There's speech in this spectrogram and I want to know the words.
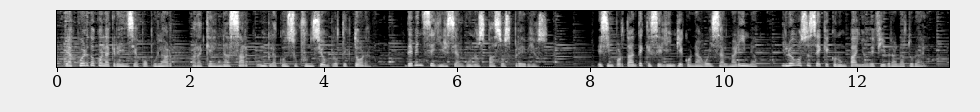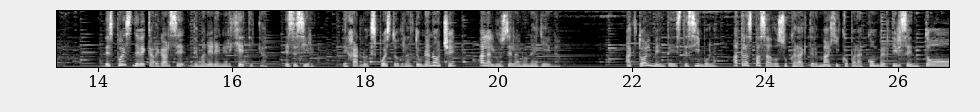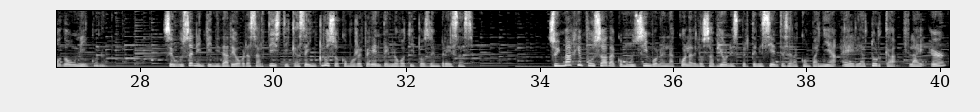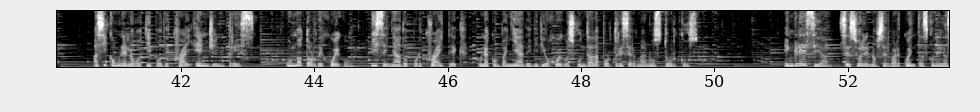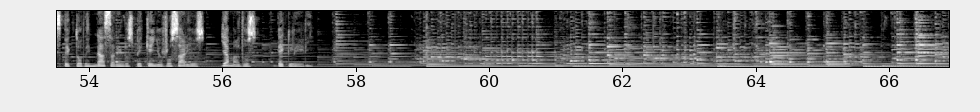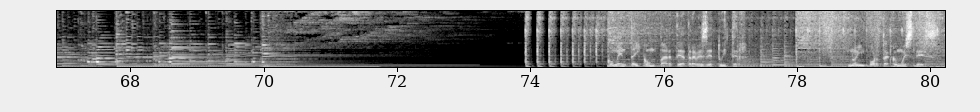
De acuerdo con la creencia popular, para que el nazar cumpla con su función protectora, deben seguirse algunos pasos previos. Es importante que se limpie con agua y sal marina y luego se seque con un paño de fibra natural. Después debe cargarse de manera energética, es decir, dejarlo expuesto durante una noche a la luz de la luna llena. Actualmente este símbolo ha traspasado su carácter mágico para convertirse en todo un ícono. Se usa en infinidad de obras artísticas e incluso como referente en logotipos de empresas. Su imagen fue usada como un símbolo en la cola de los aviones pertenecientes a la compañía aérea turca Fly Air, así como en el logotipo de CryEngine 3, un motor de juego diseñado por Crytek, una compañía de videojuegos fundada por tres hermanos turcos. En Grecia se suelen observar cuentas con el aspecto de Nazar en los pequeños rosarios llamados Begleri. Comenta y comparte a través de Twitter. No importa cómo estés,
